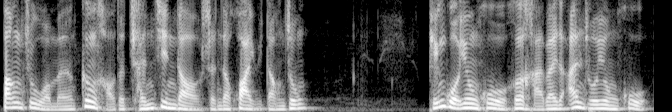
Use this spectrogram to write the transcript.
帮助我们更好的沉浸到神的话语当中。苹果用户和海外的安卓用户。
